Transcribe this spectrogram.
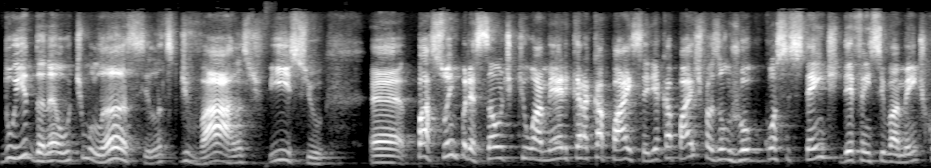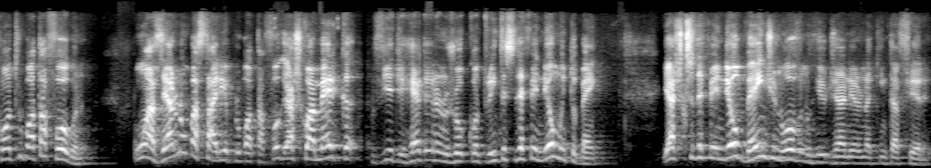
doída, né? O último lance, lance de VAR, lance difícil é, passou a impressão de que o América era capaz, seria capaz de fazer um jogo consistente defensivamente contra o Botafogo. Né? 1 a 0 não bastaria para o Botafogo. Eu acho que o América, via de regra, no jogo contra o Inter, se defendeu muito bem. E acho que se defendeu bem de novo no Rio de Janeiro na quinta-feira.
